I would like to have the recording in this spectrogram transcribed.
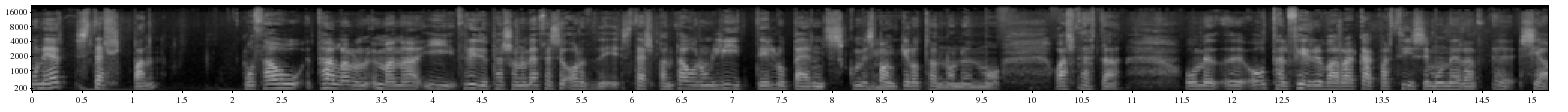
Hún er stelpann og þá talar hún um hana í þriðju personu með þessi orði stelpann, þá er hún lítil og bernsk með mm. spangir og tönnunum og, og allt þetta. Og með uh, ótal fyrirvara gagvar því sem hún er að uh, sjá.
